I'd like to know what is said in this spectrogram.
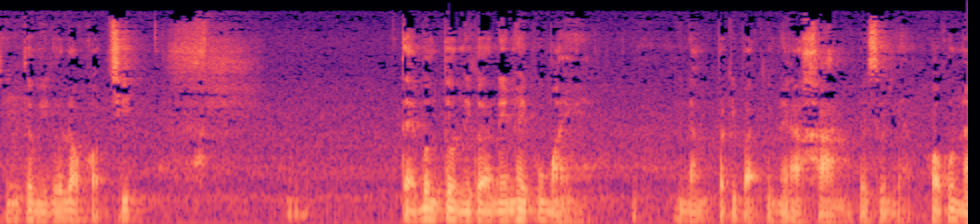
ที่นี่ก็มีรั้วรอบขอบชิด แต่เบื้องต้นนี่ก็เน้นให้ผู้ใหม่นั่งปฏิบัติอยู่ในอาคารเป็นส่วนใหญ่พอผู้ไหน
